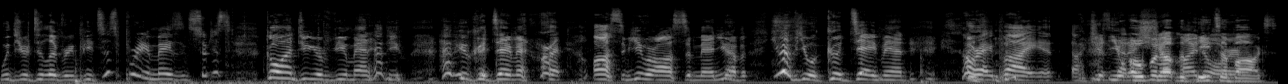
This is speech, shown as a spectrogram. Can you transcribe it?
with your delivery pizza. It's pretty amazing. So just go on, do your review, man. Have you have you a good day, man. All right, awesome. You are awesome, man. You have a, you have you a good day, man. All right, bye. And I just You open up the pizza door. box,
